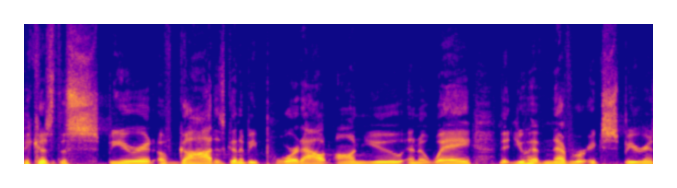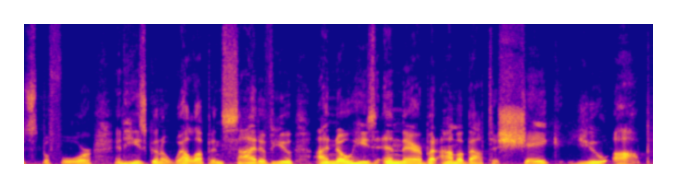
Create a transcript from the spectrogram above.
because the Spirit of God is going to be poured out on you in a way that you have never experienced before, and He's going to well up inside of you. I know He's in there, but I'm about to shake you up.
